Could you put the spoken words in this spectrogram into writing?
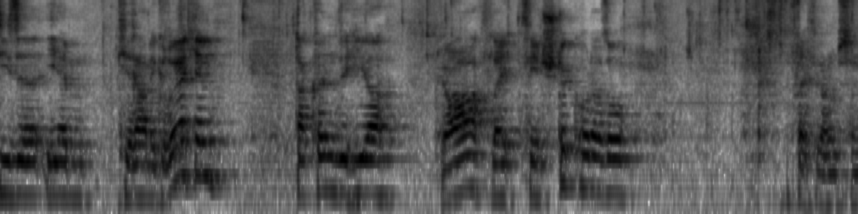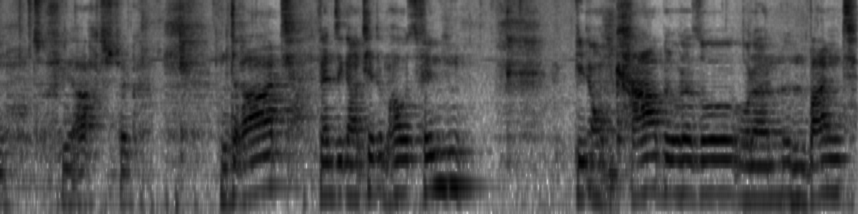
diese EM-Keramikröhrchen. Da können Sie hier, ja, vielleicht 10 Stück oder so, vielleicht sogar ein bisschen zu viel, 8 Stück. Ein Draht, wenn Sie garantiert im Haus finden geht auch ein Kabel oder so oder ein Band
